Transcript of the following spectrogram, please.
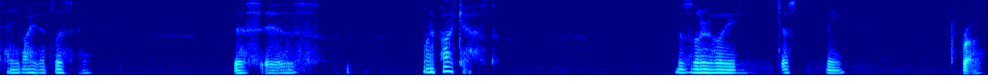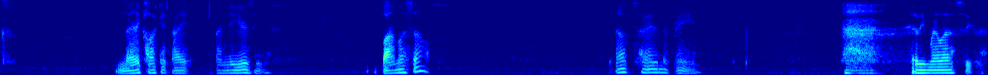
to anybody that's listening, this is my podcast. It is literally just me, drunk, 9 o'clock at night on New Year's Eve, by myself, outside in the rain, having my last cigarette.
